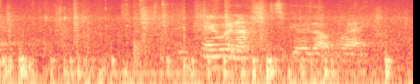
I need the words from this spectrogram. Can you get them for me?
Okay, we're going to ask you to go that way.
